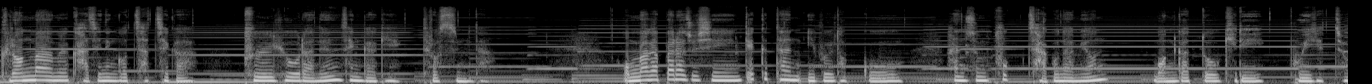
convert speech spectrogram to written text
그런 마음을 가지는 것 자체가 불효라는 생각이 들었습니다. 엄마가 빨아주신 깨끗한 이불 덮고 한숨 푹 자고 나면 뭔가 또 길이 보이겠죠?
